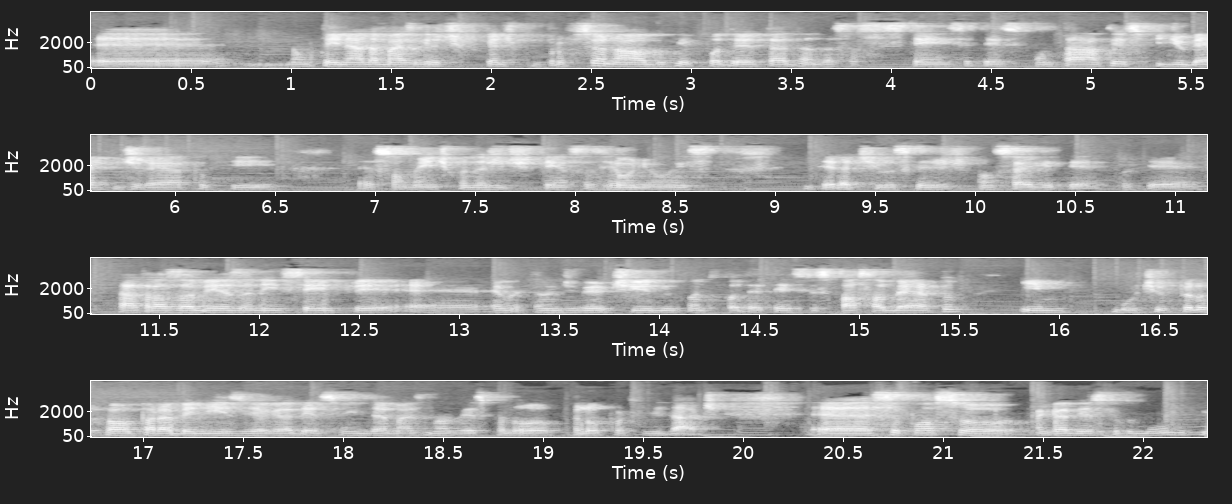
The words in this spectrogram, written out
É, não tem nada mais gratificante para um profissional do que poder estar dando essa assistência, ter esse contato e esse feedback direto que é somente quando a gente tem essas reuniões interativas que a gente consegue ter, porque estar tá atrás da mesa nem sempre é, é, tão divertido quanto poder ter esse espaço aberto e motivo pelo qual parabenizo e agradeço ainda mais uma vez pelo, pela oportunidade. É, se eu posso, agradeço todo mundo que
